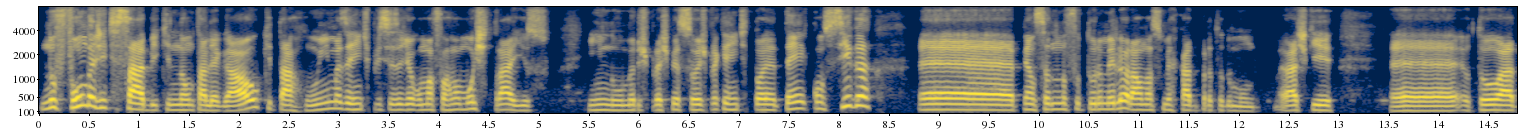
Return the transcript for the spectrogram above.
no fundo a gente sabe que não está legal, que está ruim, mas a gente precisa de alguma forma mostrar isso em números para as pessoas, para que a gente tenha, consiga, é, pensando no futuro, melhorar o nosso mercado para todo mundo. Eu acho que é, eu estou há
